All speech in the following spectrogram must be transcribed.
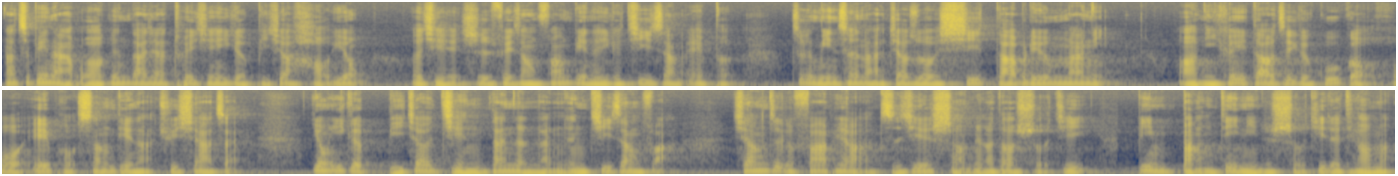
那这边呢、啊，我要跟大家推荐一个比较好用，而且是非常方便的一个记账 App。这个名称呢、啊、叫做 CW Money 啊，你可以到这个 Google 或 Apple 商店啊去下载，用一个比较简单的懒人记账法，将这个发票啊直接扫描到手机，并绑定你的手机的条码，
